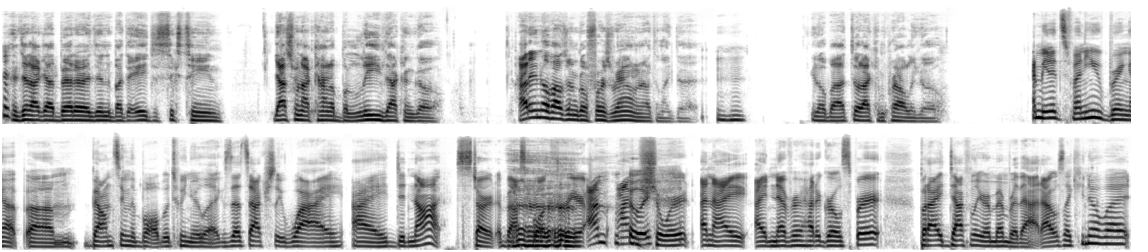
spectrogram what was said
then I got better. And then about the age of 16, that's when I kind of believed I can go. I didn't know if I was going to go first round or nothing like that. Mhm. You know, but I thought I can probably go. I mean, it's funny you bring up um, bouncing the ball between your legs. That's actually why I did not start a basketball career. I'm I'm Really? short and I I never had a girl spurt, but I definitely remember that. I was like, you know what?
